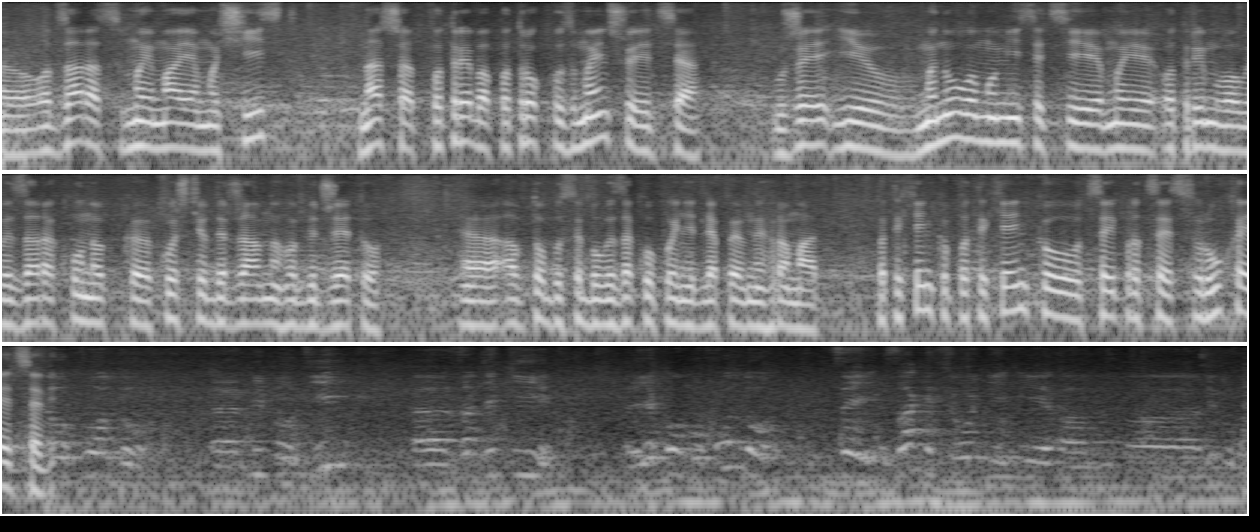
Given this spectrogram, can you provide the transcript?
Е, От зараз ми маємо 6. Наша потреба потроху зменшується. Уже і в минулому місяці ми отримували за рахунок е, коштів державного бюджету. е, Автобуси були закуплені для певних громад. Потихеньку, потихеньку цей процес рухається. фонду завдяки якому фонду цей захід сьогодні і е, е, відбувся.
